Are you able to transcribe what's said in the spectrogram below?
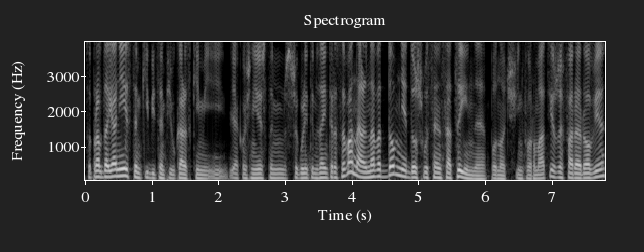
Co prawda ja nie jestem kibicem piłkarskim i jakoś nie jestem szczególnie tym zainteresowany, ale nawet do mnie doszły sensacyjne ponoć informacje, że farerowie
